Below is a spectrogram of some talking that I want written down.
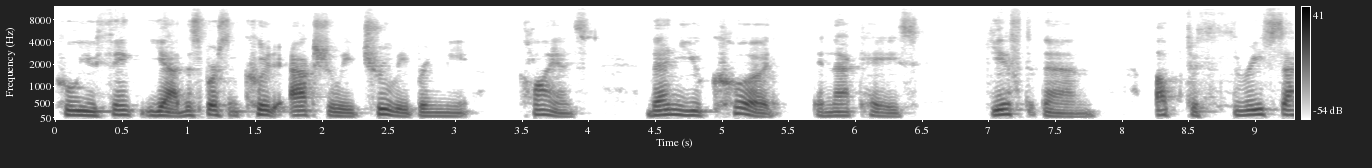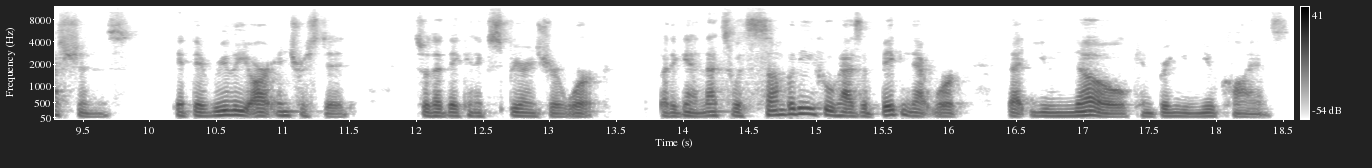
who you think, yeah, this person could actually truly bring me clients, then you could, in that case, gift them up to three sessions if they really are interested so that they can experience your work. But again, that's with somebody who has a big network that you know can bring you new clients.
